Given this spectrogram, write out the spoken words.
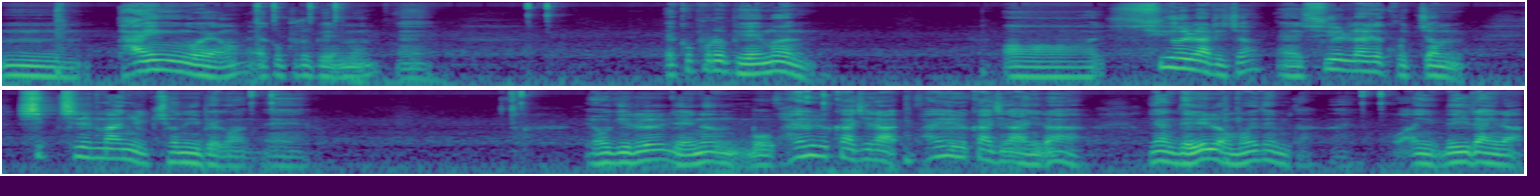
음, 다행인 거예요. 에코프로 BM은. 예. 에코프로 BM은 어, 수요일 날이죠. 예, 수요일 날의 고점 17만 6,200원. 예. 여기를 얘는 뭐 화요일까지라 화요일까지가 아니라 그냥 내일 넘어야 됩니다. 예. 어, 아니 내일 아니라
